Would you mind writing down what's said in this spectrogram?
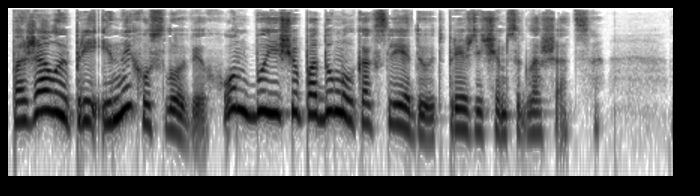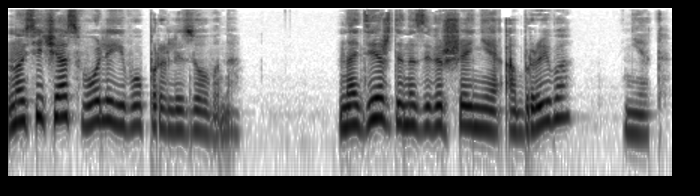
Пожалуй, при иных условиях он бы еще подумал как следует, прежде чем соглашаться. Но сейчас воля его парализована. надежды на завершение обрыва нет.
